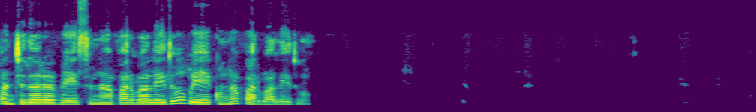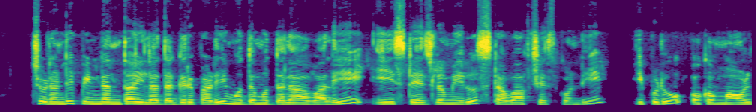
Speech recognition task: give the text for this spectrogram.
పంచదార వేసినా పర్వాలేదు వేయకున్నా పర్వాలేదు. చూడండి పిండి అంతా ఇలా దగ్గర పడి ముద్ద ముద్దలా అవ్వాలి. ఈ స్టేజ్లో మీరు స్టవ్ ఆఫ్ చేసుకోండి. ఇప్పుడు ఒక మౌల్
